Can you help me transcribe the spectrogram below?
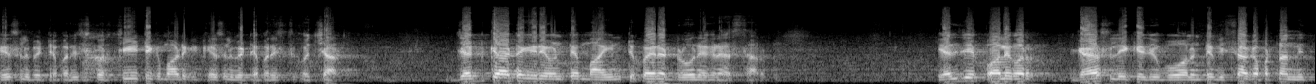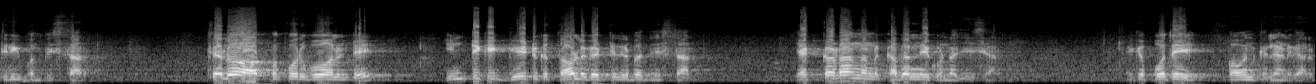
కేసులు పెట్టే పరిస్థితికి వచ్చి చీటికి మాటికి కేసులు పెట్టే పరిస్థితికి వచ్చారు. జెడ్ కేటగిరీ ఉంటే మా ఇంటి పైన డ్రోన్ ఎగరేస్తారు. ఎల్జీ పాలిమర్ గ్యాస్ లీకేజ్ పోవాలంటే విశాఖపట్నాన్ని తిరిగి పంపిస్తారు. చలో ఆత్మకూరు పోవాలంటే ఇంటికి గేటుకు తాళ్ళు కట్టి నిర్బంధిస్తారు. ఎక్కడా నన్ను కదలనీయకుండా చేశారు. ఇకపోతే పవన్ కళ్యాణ్ గారు.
